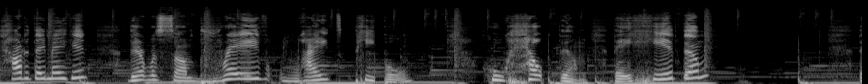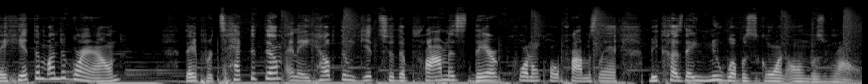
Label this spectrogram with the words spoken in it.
How did they make it? There were some brave white people who helped them. They hid them. They hid them underground they protected them and they helped them get to the promise, their quote unquote promised land, because they knew what was going on was wrong.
